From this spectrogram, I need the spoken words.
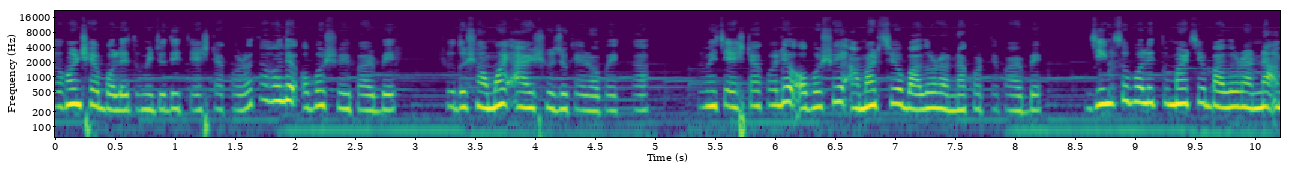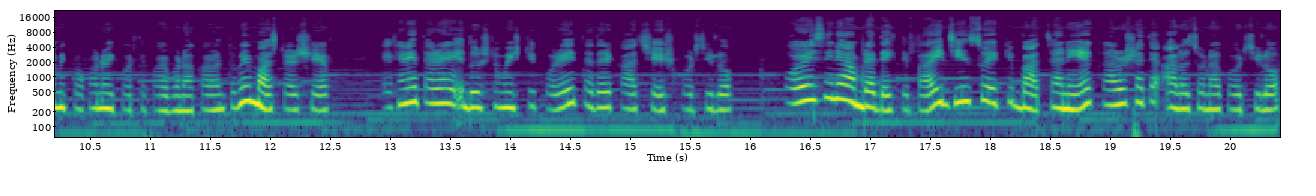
তখন সে বলে, তুমি যদি চেষ্টা করো তাহলে অবশ্যই পারবে। শুধু সময় আর সুযোগের অপেক্ষা। তুমি চেষ্টা করলে অবশ্যই আমার চেয়েও ভালো রান্না করতে পারবে। জিংসু বলে, তোমার চেয়ে ভালো রান্না আমি কখনোই করতে পারব না, কারণ তুমি মাস্টার শেফ। এখানে তারা দুষ্টু মিষ্টি করেই তাদের কাজ শেষ করছিল। পরের সিনে আমরা দেখতে পাই জিন্সু একটি বাচ্চা নিয়ে কারোর সাথে আলোচনা করছিল।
